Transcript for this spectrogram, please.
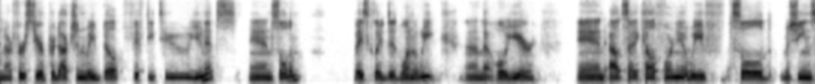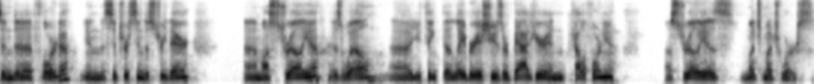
In our first year of production, we built 52 units and sold them. Basically, did one a week uh, that whole year. And outside of California, we've sold machines into Florida in the citrus industry there, um, Australia as well. Uh, you think the labor issues are bad here in California? Australia is much, much worse.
